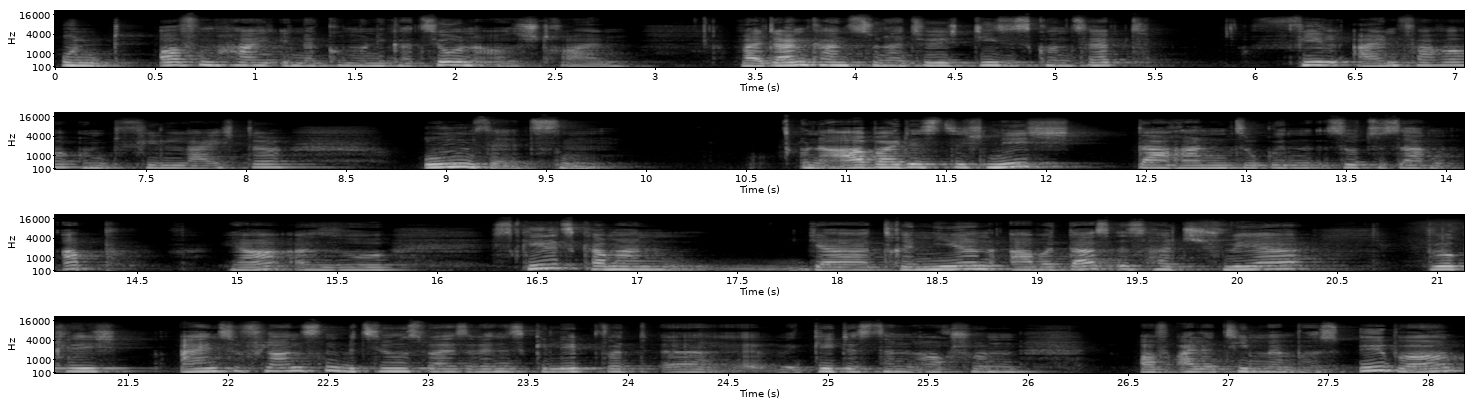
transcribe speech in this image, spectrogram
und Offenheit in der Kommunikation ausstrahlen. Weil dann kannst du natürlich dieses Konzept viel einfacher und viel leichter umsetzen und arbeitest dich nicht daran sozusagen ab. Ja, also Skills kann man ja trainieren, aber das ist halt schwer wirklich einzupflanzen, beziehungsweise wenn es gelebt wird, äh, geht es dann auch schon auf alle Teammembers über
